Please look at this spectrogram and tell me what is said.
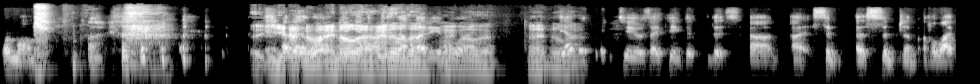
or mom. Uh, yeah, no, I know that. I know that. I know that. I know the that. other thing too is I think that that's um, a, a symptom of a life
